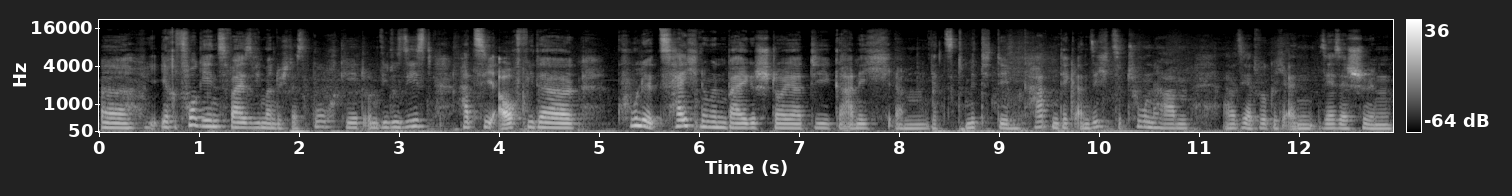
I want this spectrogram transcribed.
äh, ihre Vorgehensweise, wie man durch das Buch geht. Und wie du siehst, hat sie auch wieder coole Zeichnungen beigesteuert, die gar nicht ähm, jetzt mit dem Kartendeck an sich zu tun haben. Aber sie hat wirklich einen sehr, sehr schönen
